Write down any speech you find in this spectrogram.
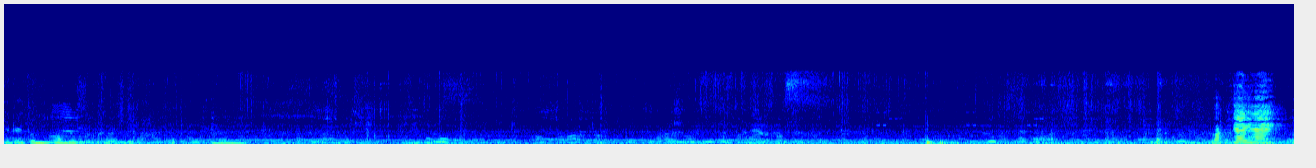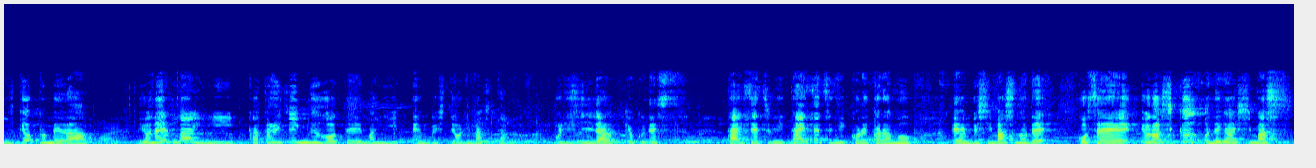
けれども、和気あいあい2曲目は4年前に香取神宮をテーマに演舞しておりました。オリジナル曲です。大切に大切にこれからも演舞しますのでご声援よろしくお願いします。よ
